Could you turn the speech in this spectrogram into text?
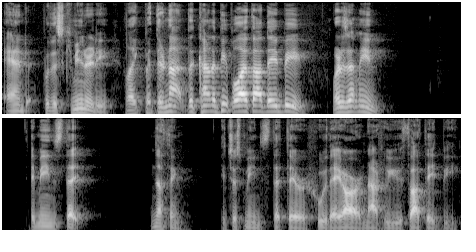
And with this community, like, but they're not the kind of people I thought they'd be. What does that mean? It means that nothing. It just means that they're who they are, not who you thought they'd be.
